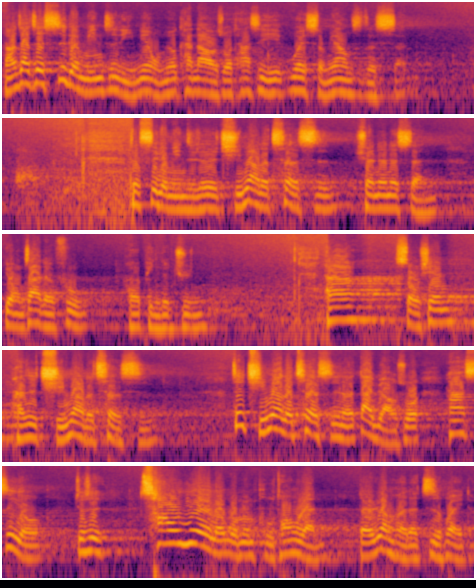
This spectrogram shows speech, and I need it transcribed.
然后在这四个名字里面，我们又看到了说他是一位什么样子的神。这四个名字就是奇妙的测试、全能的神、永在的父、和平的君。他首先他是奇妙的测试，这奇妙的测试呢，代表说他是有就是超越了我们普通人的任何的智慧的，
